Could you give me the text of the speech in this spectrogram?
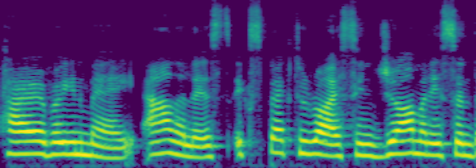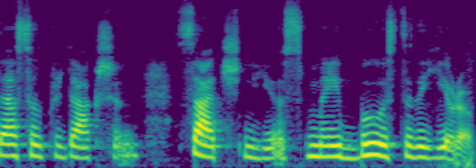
However, in May, analysts expect a rise in Germany's industrial production. Such news may boost the euro.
